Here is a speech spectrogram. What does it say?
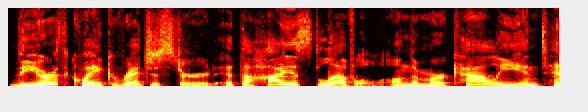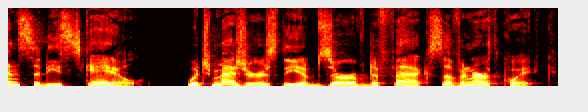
The earthquake registered at the highest level on the Mercalli intensity scale, which measures the observed effects of an earthquake.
